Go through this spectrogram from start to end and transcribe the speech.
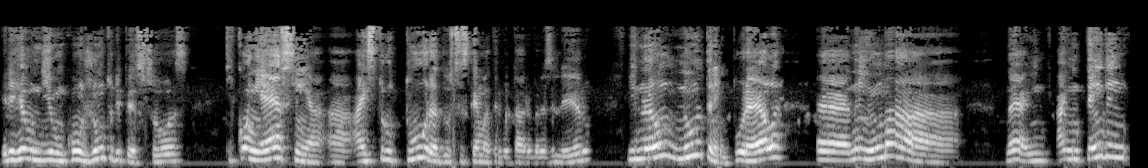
Ele reuniu um conjunto de pessoas que conhecem a, a, a estrutura do sistema tributário brasileiro e não nutrem por ela é, nenhuma né, entendem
